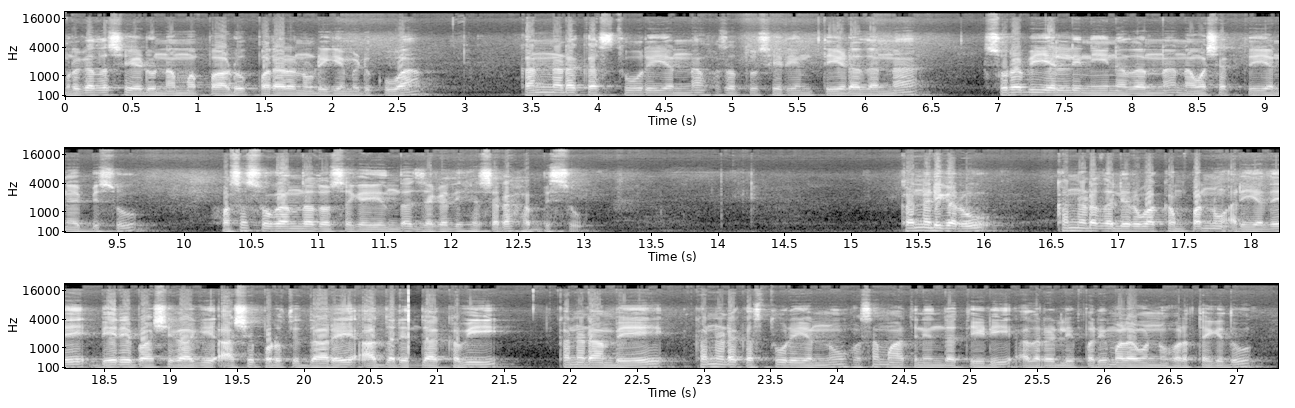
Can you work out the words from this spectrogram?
ಮೃಗದ ಸೇಡು ನಮ್ಮ ಪಾಡು ಪರರ ನುಡಿಗೆ ಮಿಡುಕುವ, ಕನ್ನಡ ಕಸ್ತೂರಿಯನ್ನ ಹೊಸತು ಸಿರಿಂ ತೇಡದನ್ನ, ಸುರಭಿಯಲ್ಲಿ ನೀನದನ್ನ ನವಶಕ್ತಿಯ ನೆಬ್ಬಿಸು ಹೊಸ ಸುಗಂಧ ದೊಸೆಗೆಯಿಂದ ಜಗದಿ ಹೆಸರ ಹಬ್ಬಿಸು. ಕನ್ನಡಿಗರು ಕನ್ನಡದಲ್ಲಿರುವ ಕಂಪನ್ನು ಅರಿಯದೆ ಬೇರೆ ಭಾಷೆಗಾಗಿ ಆಸೆ ಪಡುತ್ತಿದ್ದಾರೆ. ಆದ್ದರಿಂದ ಕವಿ ಕನ್ನಡಾಂಬೆಯೇ ಕನ್ನಡ ಕಸ್ತೂರಿಯನ್ನು ಹೊಸ ಮಾತಿನಿಂದ ತೀಡಿ ಅದರಲ್ಲಿ ಪರಿಮಳವನ್ನು ಹೊರತೆಗೆದು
